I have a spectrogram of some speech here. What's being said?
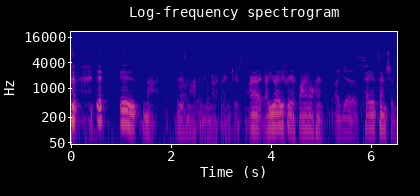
it? it is not. It is not the New York Rangers. All right, are you ready for your final hint? I guess. Pay attention.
